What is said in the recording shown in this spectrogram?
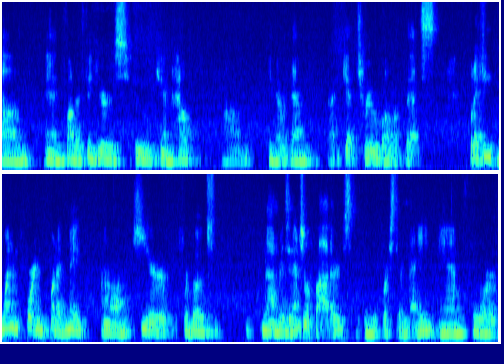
um, and father figures who can help um, you know them uh, get through all of this. But I think one important point I'd make um, here for both non-residential fathers, and of course there are many, and for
